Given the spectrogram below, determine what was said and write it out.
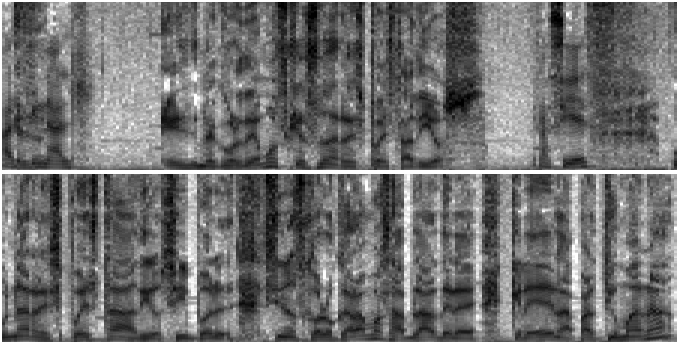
al final. recordemos que es una respuesta a Dios. Así es. Una respuesta a Dios. Si, si nos colocáramos a hablar de creer en la parte humana,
